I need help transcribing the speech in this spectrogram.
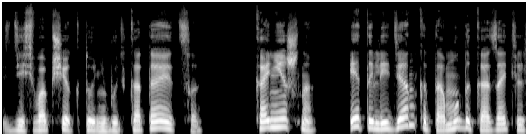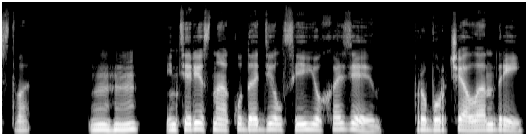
Здесь вообще кто-нибудь катается?» «Конечно. Эта ледянка тому доказательство». «Угу. Интересно, а куда делся ее хозяин?» — пробурчал Андрей.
